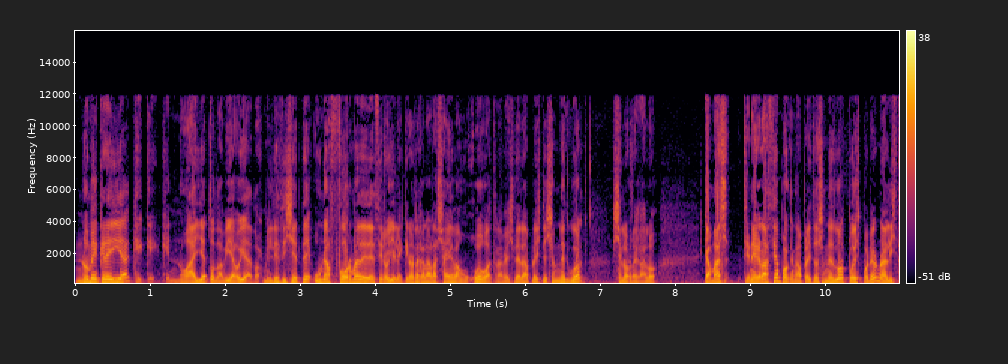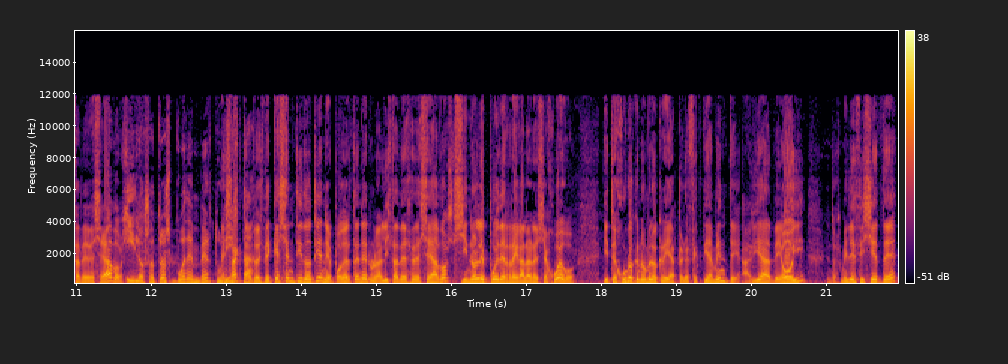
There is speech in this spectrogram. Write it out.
no me creía que, que- no haya todavía, oye, a 2017, una forma de decir, oye, le quiero regalar a Saeva un juego a través de la PlayStation Network, se lo regalo. Que además tiene gracia porque en la PlayStation Network puedes poner una lista de deseados. Y los otros pueden ver tu Exacto, lista. entonces ¿de qué sentido tiene poder tener una lista de deseados si no le puedes regalar ese juego? Y te juro que no me lo creía, pero efectivamente, a día de hoy, en 2017,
